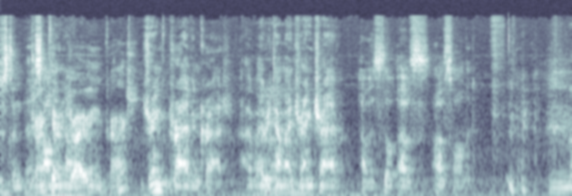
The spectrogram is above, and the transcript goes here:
Just a- a Drinking solid and no. driving and crash? Drink, drive, and crash. I, every time I Oh. drank, drive, I was still, I was, I was solid. No,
